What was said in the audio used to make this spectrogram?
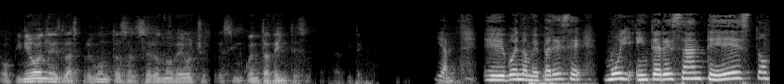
opiniones, las preguntas al 098-350-2060. Arquitecta. Ya, eh, bueno, me parece muy interesante esto.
